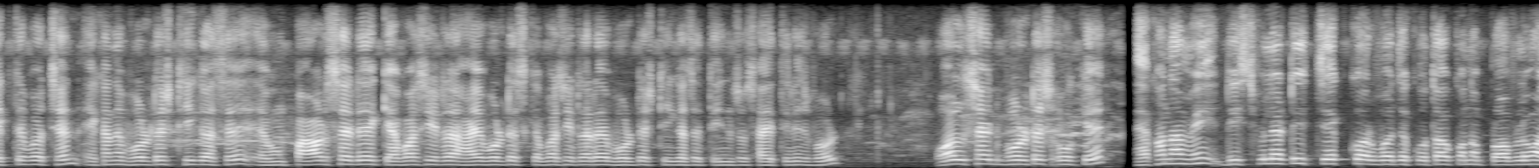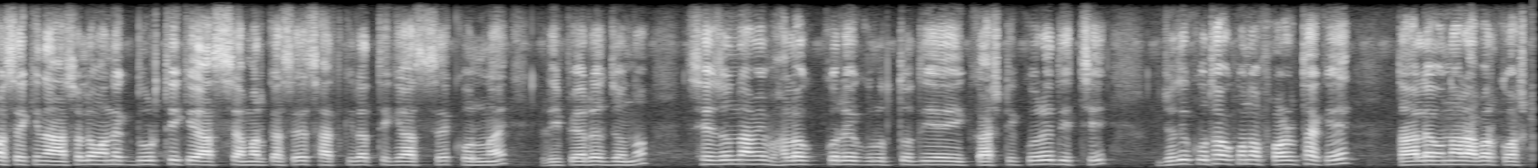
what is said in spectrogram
দেখতে পাচ্ছেন, এখানে ভোল্টেজ ঠিক আছে এবং পাওয়ার সাইডে ক্যাপাসিটার হাই ভোল্টেজ ক্যাপাসিটারে ভোল্টেজ ঠিক আছে তিনশো সাঁত্রিশ volt all side voltage okay এখন আমি ডিসপ্লেটি চেক করব যে কোথাও কোনো প্রবলেম আছে কিনা। আসলে অনেক দূর থেকে আসছে আমার কাছে, সাতক্ষীরার থেকে আসছে খুলনায় রিপেয়ারের জন্য। সেজন্য আমি ভালো করে গুরুত্ব দিয়ে এই কাজটি করে দিচ্ছি। যদি কোথাও কোনো ফল্ট থাকে, তাহলে ওনার আবার কষ্ট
